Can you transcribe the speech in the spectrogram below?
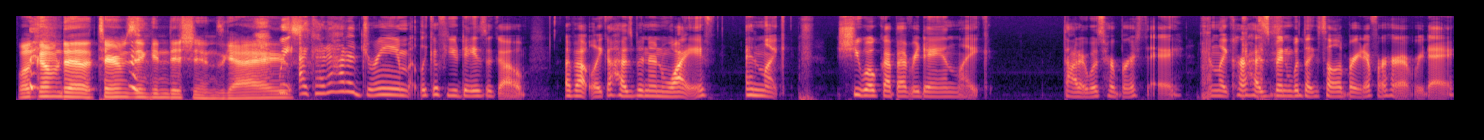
Welcome to terms and conditions, guys. Wait, I kind of had a dream like a few days ago about like a husband and wife, and like she woke up every day and like thought it was her birthday, and like her husband would like celebrate it for her every day.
